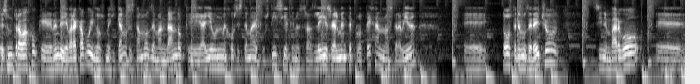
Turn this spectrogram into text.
es un trabajo que deben de llevar a cabo y los mexicanos estamos demandando que haya un mejor sistema de justicia, que nuestras leyes realmente protejan nuestra vida. Eh, todos tenemos derecho, sin embargo, eh,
